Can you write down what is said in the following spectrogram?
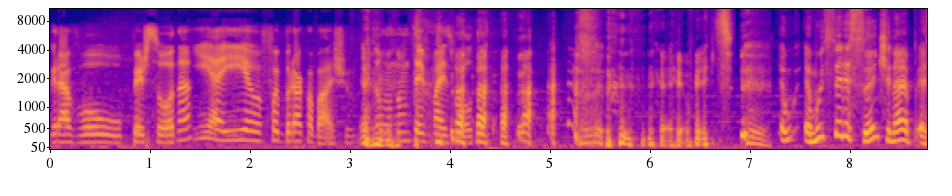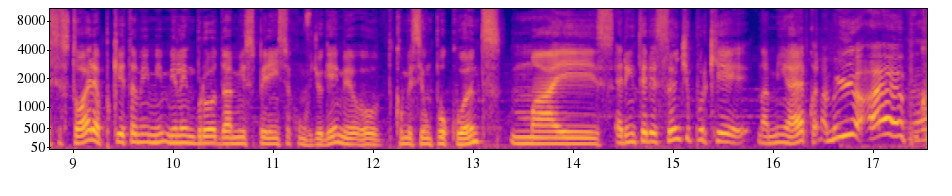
gravou o Persona e aí eu foi buraco abaixo. Não, não teve mais volta. É, realmente. É, é muito interessante, né, essa história, porque também me, me lembrou da minha experiência com videogame. Eu comecei um pouco antes, mas era interessante porque na minha época, na minha época,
